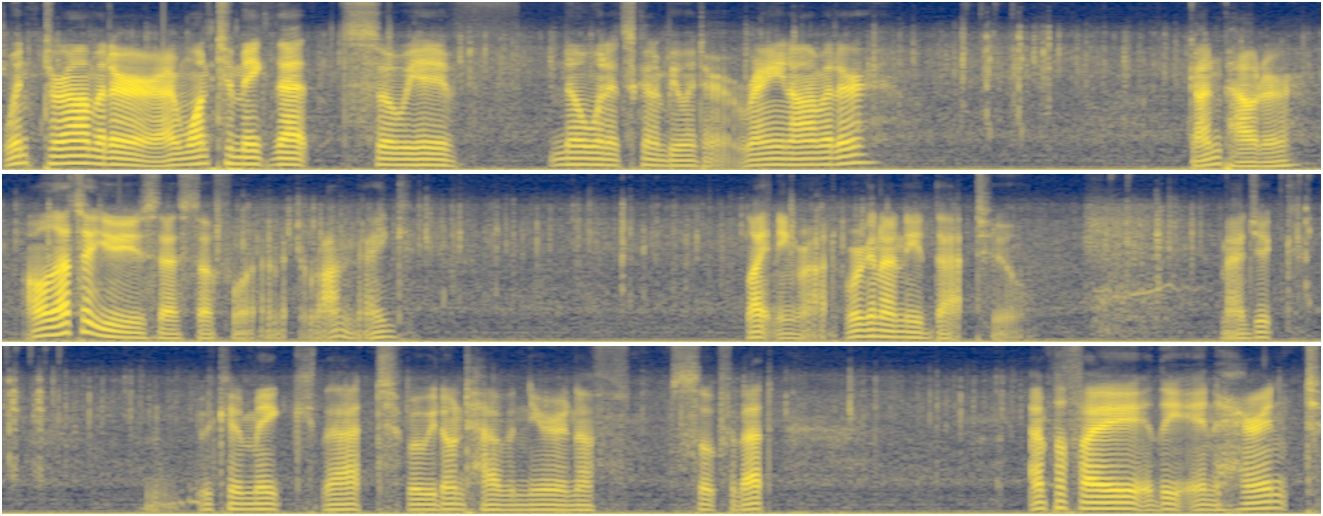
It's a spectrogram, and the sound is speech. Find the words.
Winterometer. I want to make that so we have know when it's going to be winter. Rainometer. Gunpowder. Oh, that's what you use that stuff for. I mean, rotten egg. Lightning rod. We're to need that too. Magic. We can make that, but we don't have near enough silk for that. Amplify the inherent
